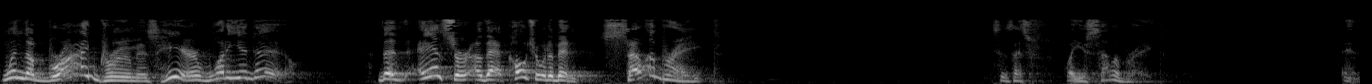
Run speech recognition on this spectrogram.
when the bridegroom is here, what do you do? The answer of that culture would have been celebrate. He says that's what you celebrate. And,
